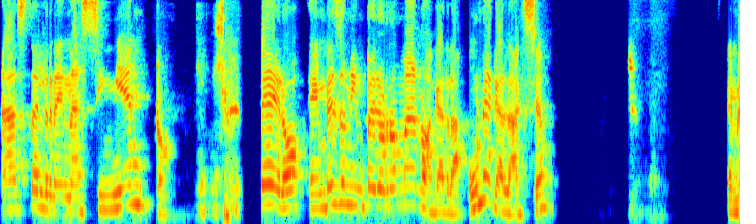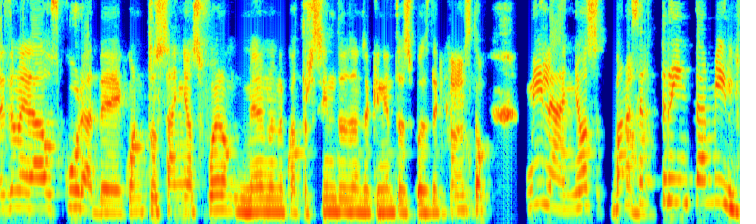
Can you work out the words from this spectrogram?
hasta el renacimiento. Pero en vez de un imperio romano, agarra una galaxia, en vez de una edad oscura de cuántos años fueron, 400, 500 después de Cristo, mil años, van a ser 30 mil.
